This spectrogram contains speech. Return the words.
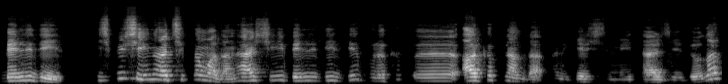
belli değil. Hiçbir şeyini açıklamadan her şeyi belli değil diye bırakıp e, arka planda hani geliştirmeyi tercih ediyorlar.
